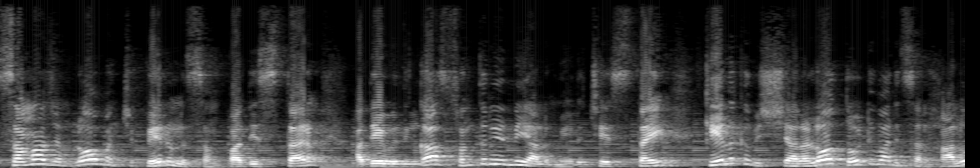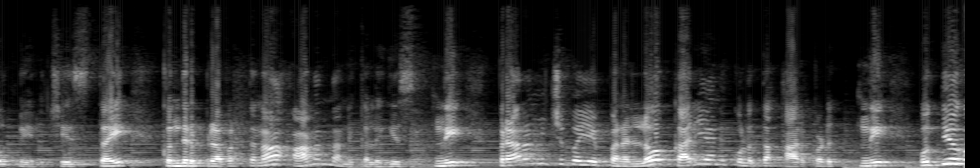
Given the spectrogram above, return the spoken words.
సమాజంలో మంచి పేరును సంపాదిస్తారు. అదేవిధంగా సొంత నిర్ణయాలు మేలు చేస్తాయి. కీలక విషయాలలో తోటివారి సలహాలు మేలు చేస్తాయి. కొందరి ప్రవర్తన ఆనందాన్ని కలిగిస్తుంది. ప్రారంభించబోయే పనుల్లో కార్యానుకూలత ఏర్పడుతుంది. ఉద్యోగ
